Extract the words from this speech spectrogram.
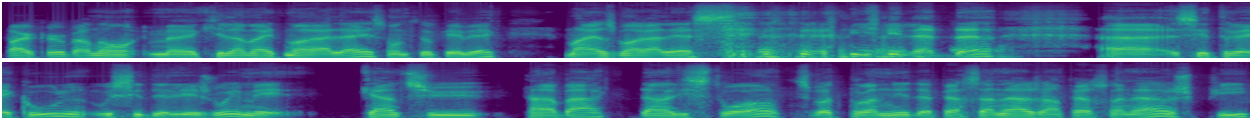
Parker, pardon, Kilomètre Morales, on est au Québec. Miles Morales, il est là-dedans. Euh, c'est très cool aussi de les jouer, mais quand tu t'embarques dans l'histoire, tu vas te promener de personnage en personnage, puis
